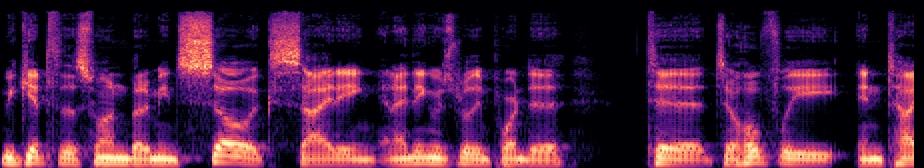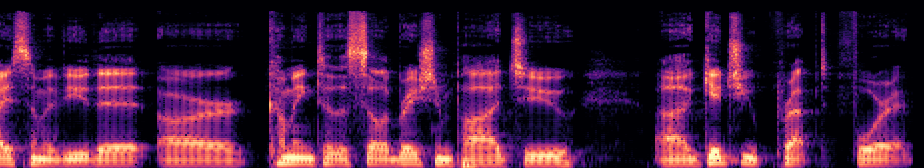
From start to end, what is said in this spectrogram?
we get to this one. But I mean, so exciting, and I think it was really important to to to hopefully entice some of you that are coming to the celebration pod to uh, get you prepped for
